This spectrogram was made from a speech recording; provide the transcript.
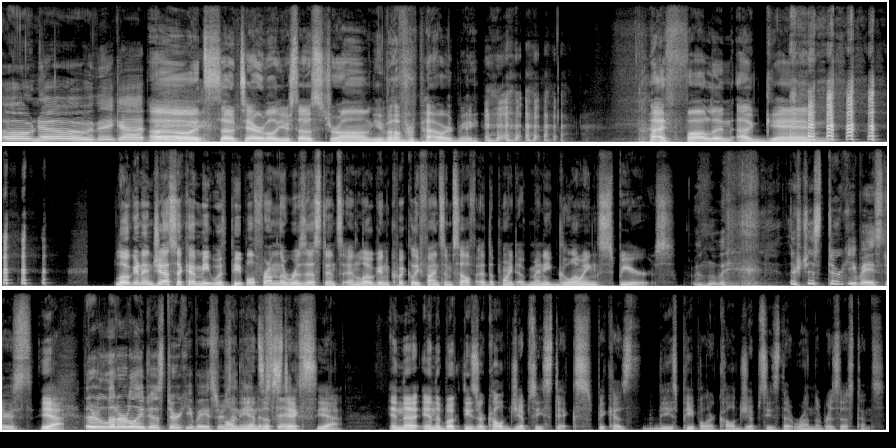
"Oh no, they got me." Oh, it's so terrible. You're so strong. You've overpowered me. I've fallen again. Logan and Jessica meet with people from the Resistance, and Logan quickly finds himself at the point of many glowing spears. They're just turkey basters. Yeah, They're literally just turkey basters on the, the, ends end of sticks. Yeah, in the in the book, these are called gypsy sticks because these people are called gypsies that run the Resistance.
